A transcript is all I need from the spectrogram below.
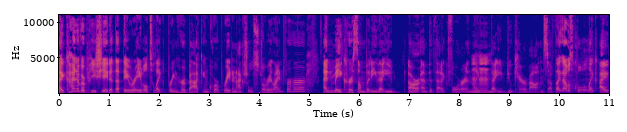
I kind of appreciated that they were able to like bring her back, incorporate an actual storyline for her, and make her somebody that you are empathetic for and like that you do care about and stuff. Like that was cool. Like I,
